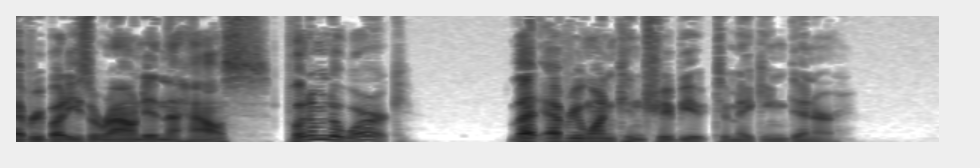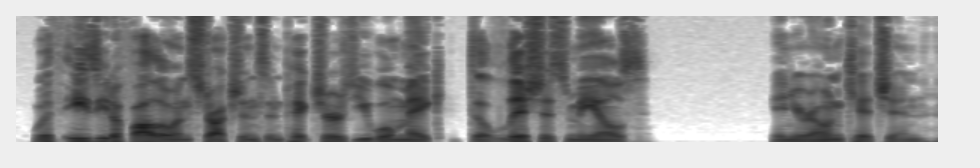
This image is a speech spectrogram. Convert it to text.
Everybody's around in the house. Put them to work. Let everyone contribute to making dinner. With easy to follow instructions and pictures, you will make delicious meals in your own kitchen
